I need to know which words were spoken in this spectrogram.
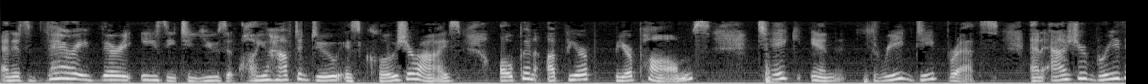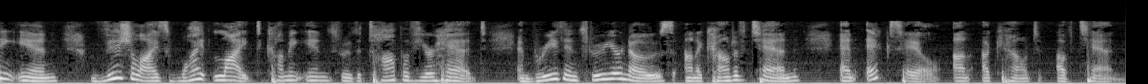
And it's very, very easy to use it. All you have to do is close your eyes, open up your, your palms, take in three deep breaths, and as you're breathing in, visualize white light coming in through the top of your head. And breathe in through your nose on a count of 10, and exhale on a count of 10.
